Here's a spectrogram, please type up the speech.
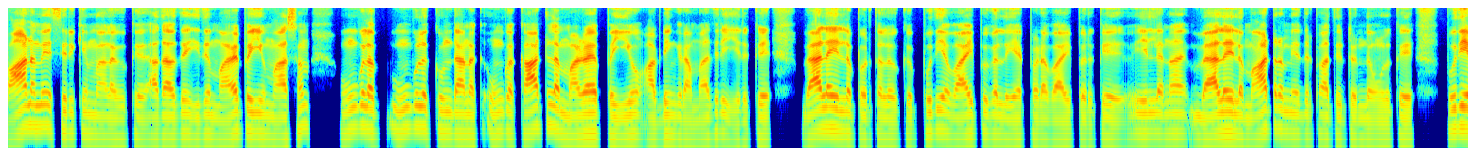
வானமே சிரிக்கும் அளவுக்கு அதாவது இது மழை பெய்யும் மாதம் உங்களை உங்களுக்கு உண்டான உங்கள் காட்டில் மழை பெய்யும் அப்படிங்கிற மாதிரி இருக்குது வேலையில் பொறுத்தளவுக்கு புதிய வாய்ப்புகள் ஏற்பட வாய்ப்பு இருக்குது இல்லைன்னா வேலையில் மாற்றம் எதிர்பார்த்துட்டு இருந்தவங்களுக்கு புதிய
